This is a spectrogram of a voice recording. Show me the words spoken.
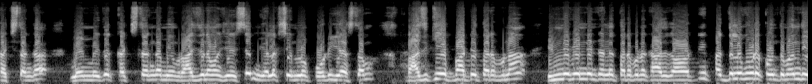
ఖచ్చితంగా. మేమైతే ఖచ్చితంగా మేము రాజీనామా చేస్తే మేము ఎలక్షన్లో పోటీ చేస్తాం. రాజకీయ పార్టీ తరపున ఇండిపెండెంట్ అనే తరఫున కాదు కాబట్టి పెద్దలు కూడా కొంతమంది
